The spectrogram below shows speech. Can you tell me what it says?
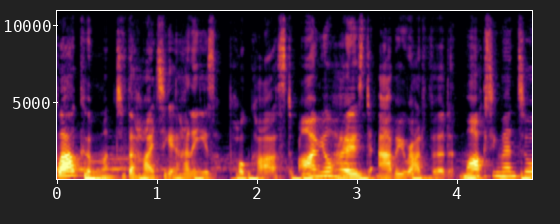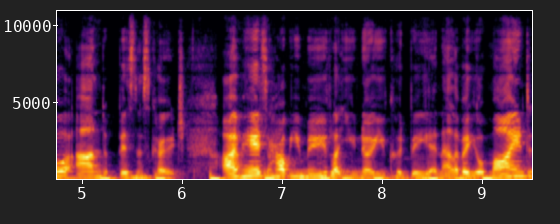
Welcome to the High Ticket Honeys podcast. I'm your host, Abby Radford, marketing mentor and business coach. I'm here to help you move like you know you could be and elevate your mind,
